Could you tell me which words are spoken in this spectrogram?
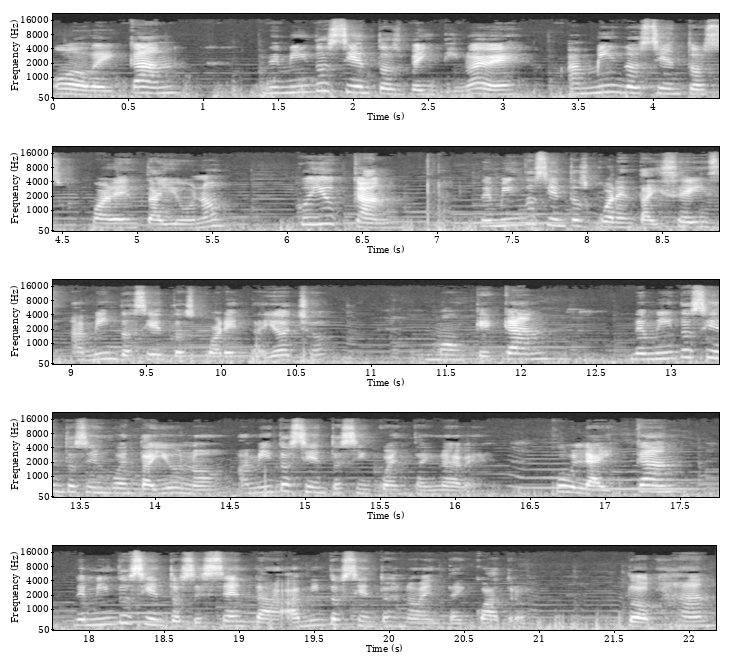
Oday Khan, de 1229 a 1241, Kuyuk Khan, de 1246 a 1248, Monke Khan, de 1251 a 1259, Kublai Khan de 1260 a 1294, Doghan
